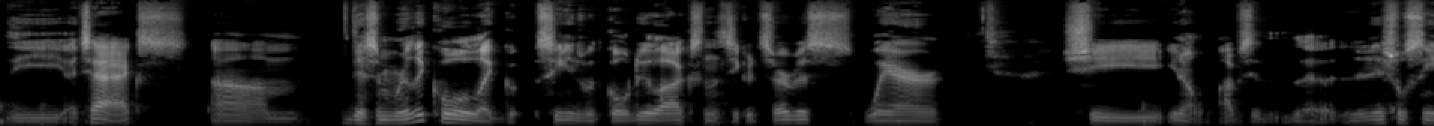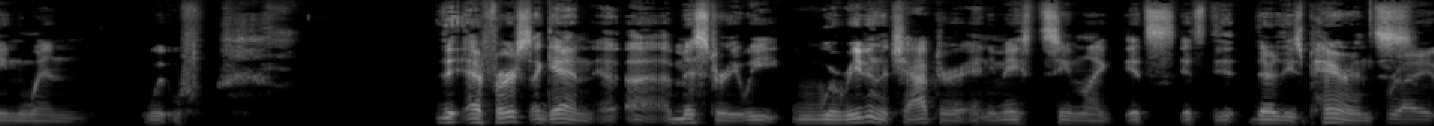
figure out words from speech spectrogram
the attacks, um, there's some really cool like scenes with Goldilocks and the Secret Service where she, you know, obviously the, the initial scene when we, the, at first again a, a mystery. We we're reading the chapter and he makes it seem like it's it's the, they're these parents, Right.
